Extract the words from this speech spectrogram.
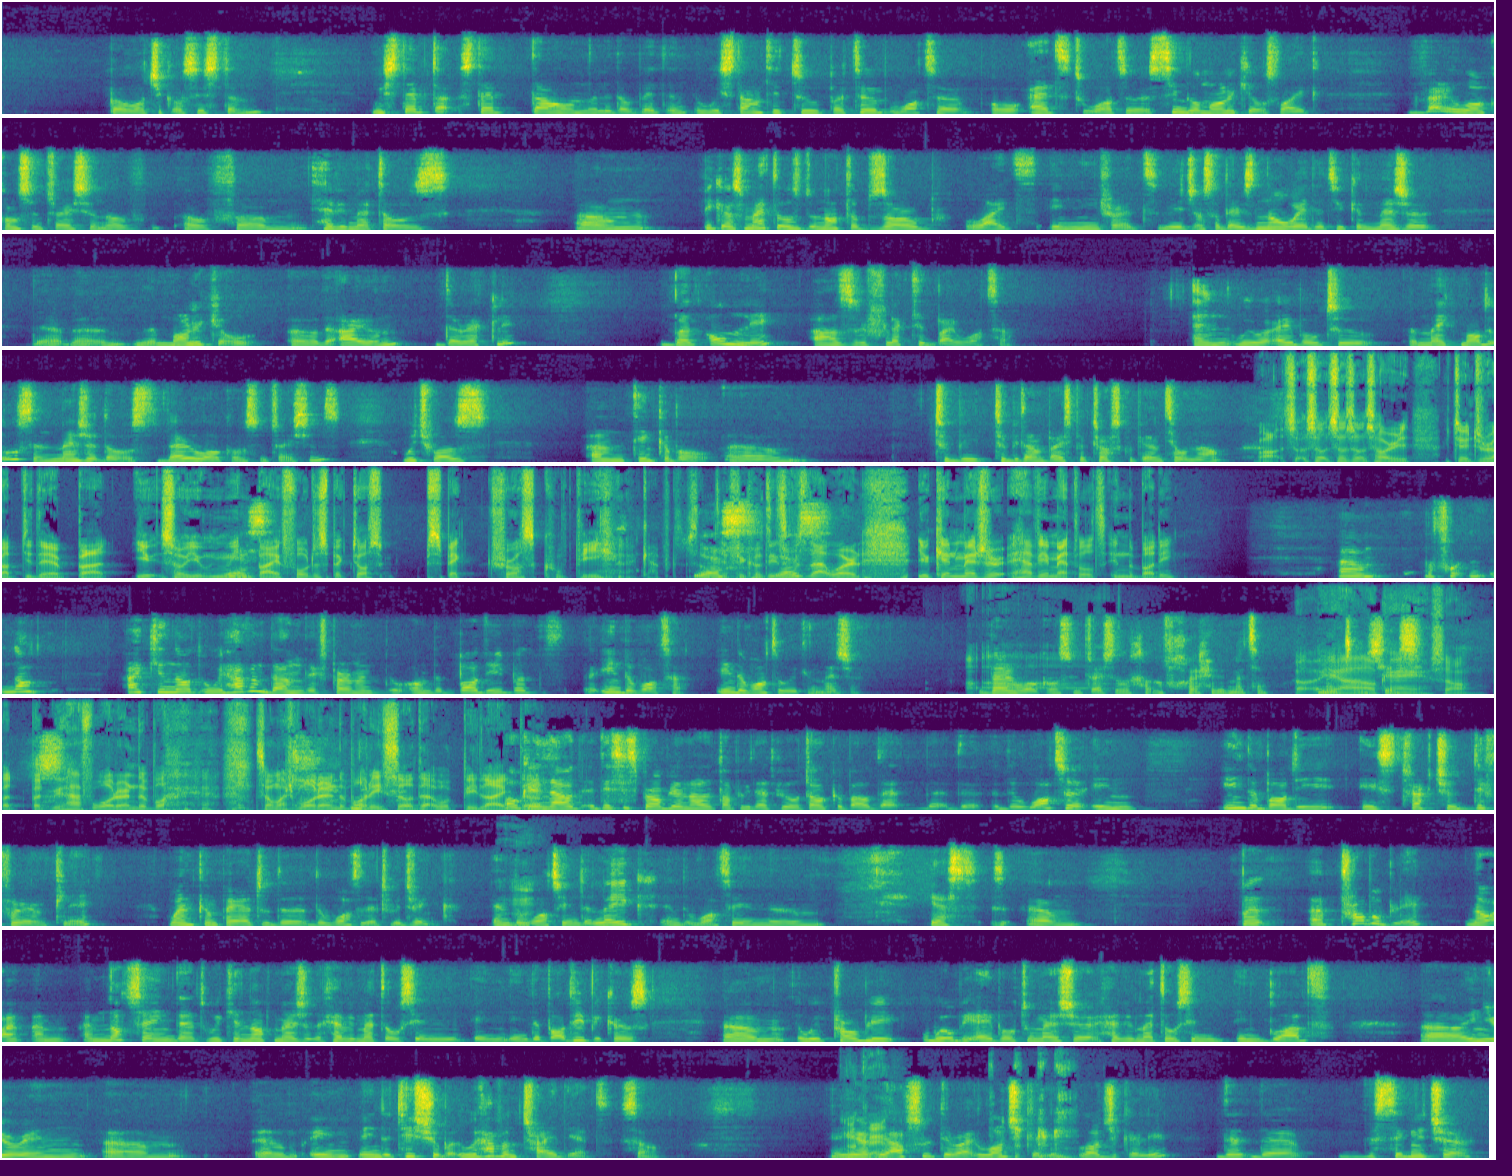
biological system, we stepped, stepped down a little bit and we started to perturb water or add to water single molecules like very low concentration of, of um, heavy metals um, because metals do not absorb light in infrared region. So there is no way that you can measure the, the, the molecule, uh, the ion, directly, but only as reflected by water. And we were able to make models and measure those very low concentrations, which was unthinkable um, to be to be done by spectroscopy until now. Well, so so so, so sorry to interrupt you there, but you so you mean yes. by photospectroscopy? spectroscopy. I got some yes, difficulties yes. with that word. You can measure heavy metals in the body. Um, for, not, I cannot. We haven't done the experiment on the body, but in the water. In the water, we can measure very low concentration of heavy metal. Uh, yeah, okay. Yes. So, but but we have water in the body, so much water in the body, so that would be like. Okay, the... now this is probably another topic that we will talk about. That the, the, the water in in the body is structured differently when compared to the the water that we drink, and the water in the lake, and the water in um, yes, um, but uh, probably no, I'm, I'm, I'm not saying that we cannot measure the heavy metals in, in, in the body because um, we probably will be able to measure heavy metals in, in blood, uh, in urine, um, um, in, in the tissue, but we haven't tried yet. So you're, okay. you're absolutely right. Logically, logically, the, the, the signature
